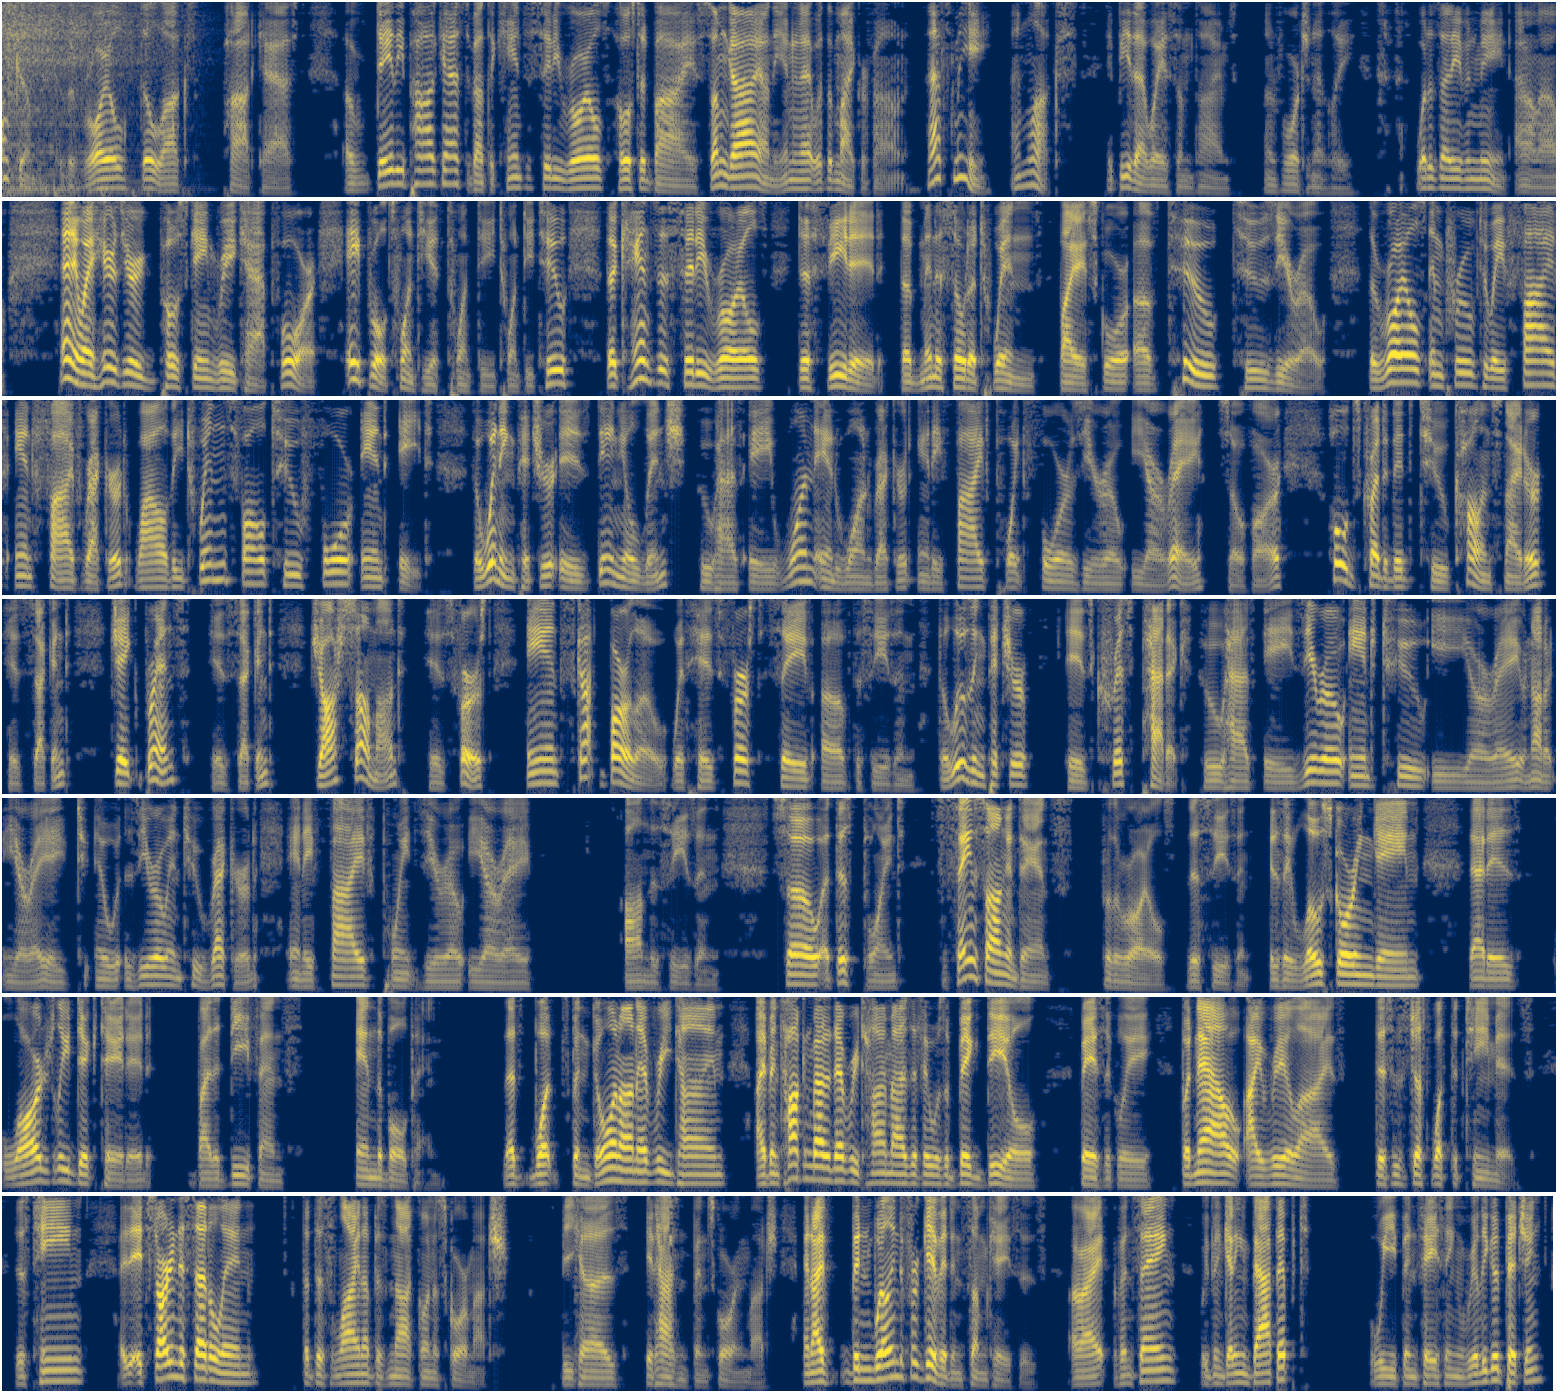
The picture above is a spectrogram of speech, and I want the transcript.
welcome to the Royal de Lux Podcast, a daily podcast about the Kansas City Royals hosted by some guy on the internet with a microphone. That's me. I'm Lux. It be that way sometimes, unfortunately. what does that even mean? I don't know. Anyway, here's your post game recap for April 20th, 2022. The Kansas City Royals defeated the Minnesota Twins by a score of 2 to 0. The Royals improve to a 5 and 5 record while the Twins fall to 4 and 8. The winning pitcher is Daniel Lynch, who has a 1 and 1 record and a 5.40 ERA so far. Holds credited to Collin Snider, his second, Jake Brentz, his second, Josh Staumont, his first, and Scott Barlow with his first save of the season. The losing pitcher is Chris Paddack, who has a 0 and 2 ERA, or not an ERA, a, two, a 0 and 2 record, and a 5.0 ERA on the season. So at this point, it's the same song and dance for the Royals this season. It is a low scoring game that is largely dictated by the defense and the bullpen. That's what's been going on every time. I've been talking about it every time as if it was a big deal, basically. But now I realize this is just what the team is. This team, it's starting to settle in that this lineup is not going to score much because it hasn't been scoring much. And I've been willing to forgive it in some cases. All right. I've been saying we've been getting BABIPed. We've been facing really good pitching.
